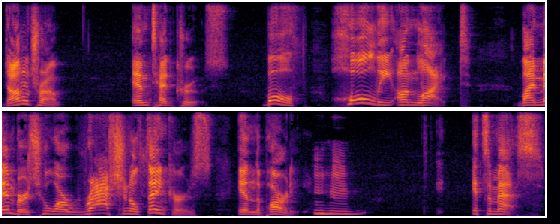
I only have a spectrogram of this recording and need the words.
Donald Trump and Ted Cruz, both wholly unliked by members who are rational thinkers in the party. Mm-hmm. It's a mess.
